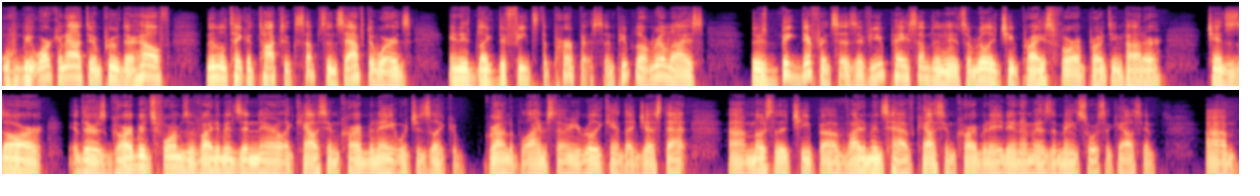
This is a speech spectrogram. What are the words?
will be working out to improve their health, then they'll take a toxic substance afterwards and it like defeats the purpose. And people don't realize there's big differences. If you pay something it's a really cheap price for a protein powder, chances are there's garbage forms of vitamins in there like calcium carbonate, which is like ground up limestone. You really can't digest that. Uh, most of the cheap uh, vitamins have calcium carbonate in them as the main source of calcium. Um,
